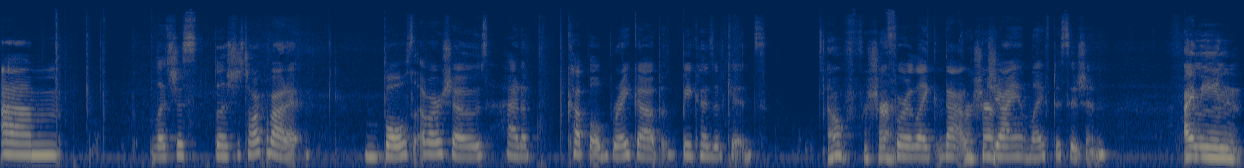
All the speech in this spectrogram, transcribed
um, let's just let's just talk about it. Both of our shows had a couple break up because of kids Oh, for sure. for like that sure. giant life decision. I mean,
